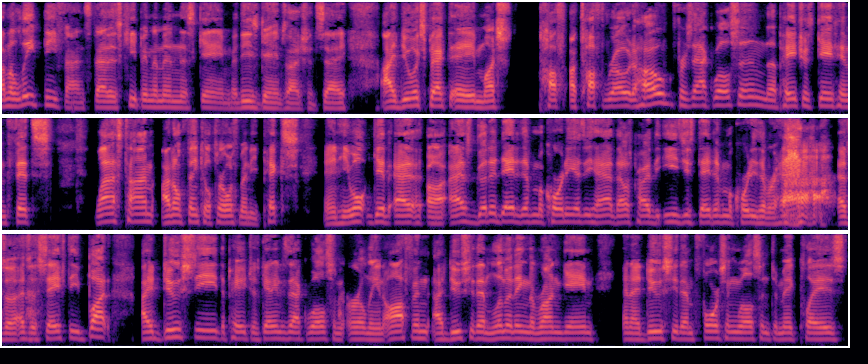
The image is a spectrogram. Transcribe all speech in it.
an elite defense that is keeping them in this game, these games, I should say. I do expect a much tough, a tough road to hoe for Zach Wilson. The Patriots gave him fits last time. I don't think he'll throw as many picks, and he won't give as, uh, as good a day to Devin McCourty as he had. That was probably the easiest day Devin McCourty's ever had as a as a safety. But I do see the Patriots getting to Zach Wilson early and often. I do see them limiting the run game, and I do see them forcing Wilson to make plays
